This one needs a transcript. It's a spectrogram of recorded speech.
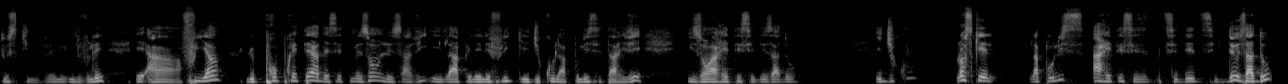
tout ce qu'ils voulaient. Et en fouillant, le propriétaire de cette maison les a vus, il a appelé les flics et du coup la police est arrivée. Ils ont arrêté ces deux ados. Et du coup, lorsque la police a arrêté ces, deux, ados,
